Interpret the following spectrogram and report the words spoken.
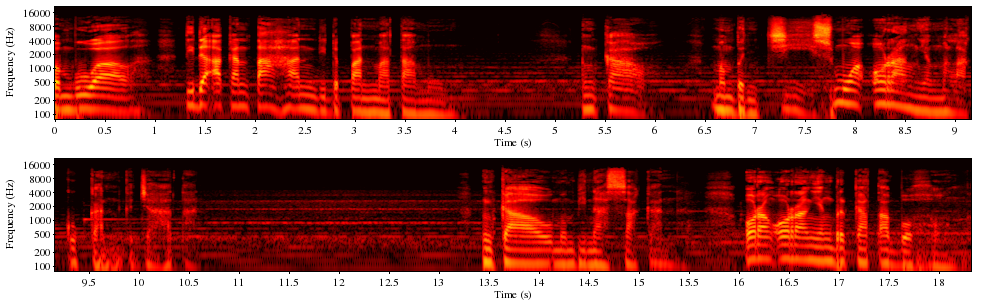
Pembual tidak akan tahan di depan matamu. Engkau membenci semua orang yang melakukan kejahatan. Engkau membinasakan orang-orang yang berkata bohong.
